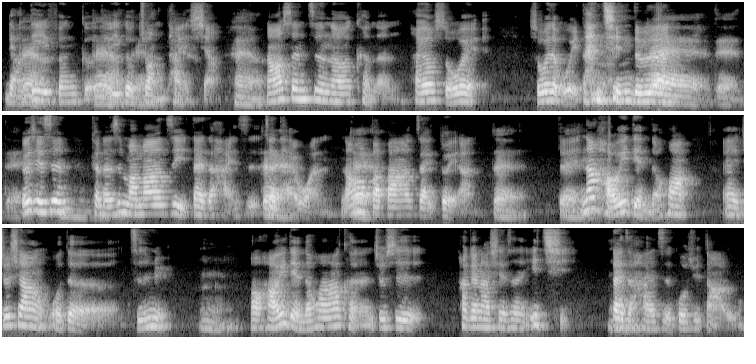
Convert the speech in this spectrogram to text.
两地分隔的一个状态下，然后甚至呢，可能还有所谓所谓的伪单亲，对不对？对对对，尤其是可能是妈妈自己带着孩子在台湾，然后爸爸在对岸，对对。那好一点的话，哎，就像我的子女，嗯，哦，好一点的话，他可能就是他跟他先生一起。带着孩子过去大陆，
